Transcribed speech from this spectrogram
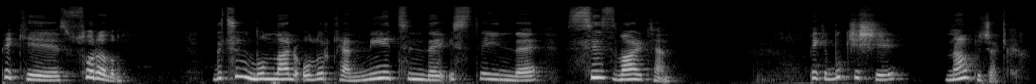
Peki soralım. Bütün bunlar olurken niyetinde, isteğinde siz varken Peki bu kişi ne yapacak?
